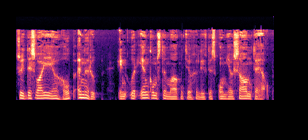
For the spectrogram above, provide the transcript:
So dis waar jy jou hulp inroep en ooreenkomste maak met jou geliefdes om jou saam te help.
